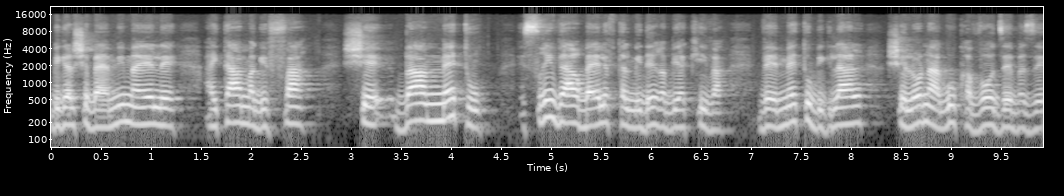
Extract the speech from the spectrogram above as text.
בגלל שבימים האלה הייתה המגפה שבה מתו 24 אלף תלמידי רבי עקיבא, והם מתו בגלל שלא נהגו כבוד זה בזה.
